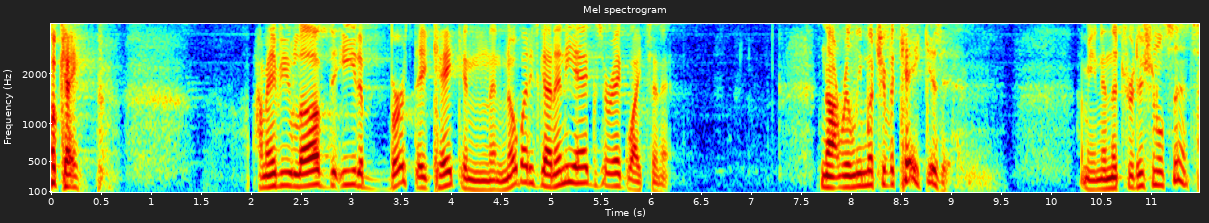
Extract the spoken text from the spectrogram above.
Okay. How many of you love to eat a birthday cake and, and nobody's got any eggs or egg whites in it? Not really much of a cake, is it? I mean, in the traditional sense.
